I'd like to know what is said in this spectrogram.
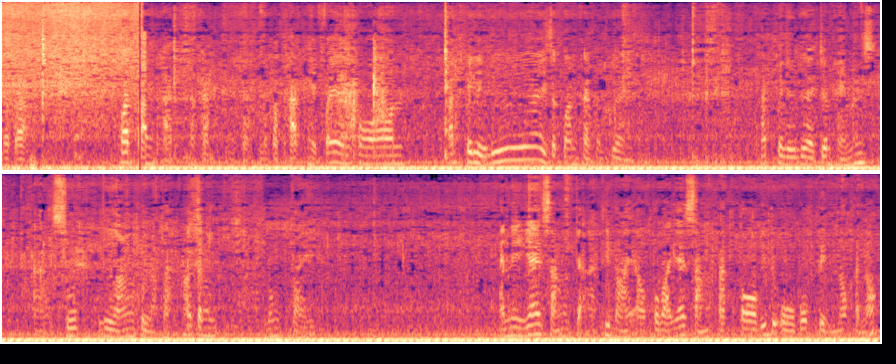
แล้วก็ก็ตำผัดนะคะนแล้วก็ผัดให้ไฟอ่อนผัดไปเรื่อยๆสักวันค่ะเพื่อนๆผัดไปเรื่อยๆจนให้มัน สุกเหลืองคุณล่ะค่ะเอาจังลงไป อันนี้ย่ายสังจะอธิบายเอาเพราะว่าย่ายสังตัดต่อวิดีโอบ่เป็นเนาะค่ะเนาะ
